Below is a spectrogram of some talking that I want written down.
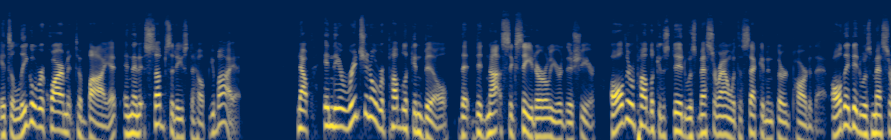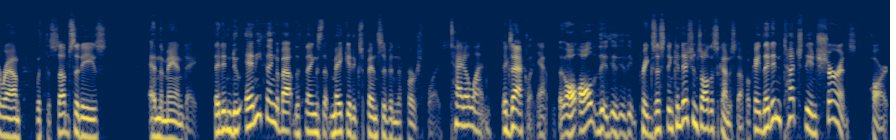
it's a legal requirement to buy it, and then it's subsidies to help you buy it. Now, in the original Republican bill that did not succeed earlier this year, all the Republicans did was mess around with the second and third part of that. All they did was mess around with the subsidies and the mandate. They didn't do anything about the things that make it expensive in the first place. Title One. Exactly. Yeah. All, all the, the, the pre-existing conditions, all this kind of stuff. Okay. They didn't touch the insurance part,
